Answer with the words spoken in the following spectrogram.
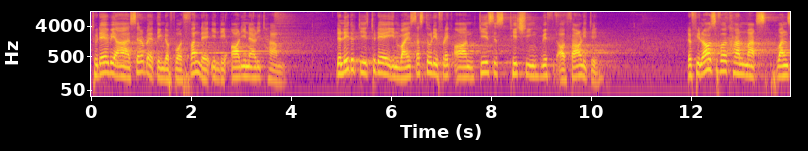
today we are celebrating the fourth Sunday in the ordinary time. The liturgy today invites us to reflect on Jesus' teaching with authority. The philosopher Karl Marx once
